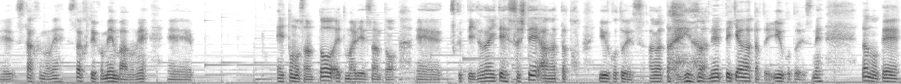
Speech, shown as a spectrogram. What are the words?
えー、スタッフのね、スタッフというかメンバーのね、えーえー、ともさんと、えっ、ー、と、マリエさんと、えー、作っていただいて、そして上がったということです。上がったというのはね、出来上がったということですね。なので、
